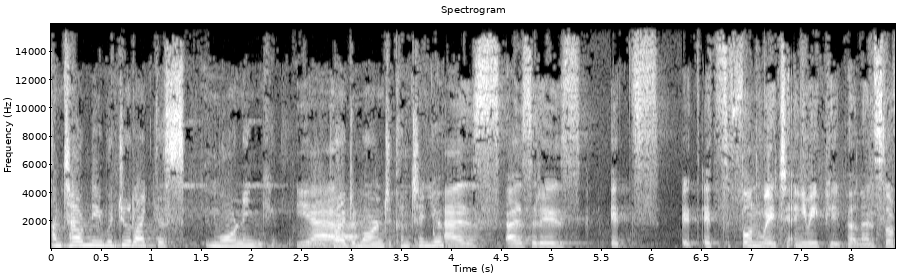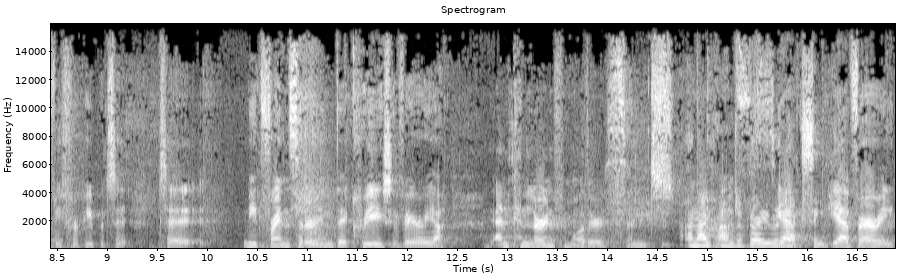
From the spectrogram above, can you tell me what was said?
And tell me, would you like this morning, Yeah. Friday morning, to continue? As as it is, it's it, it's a fun way to and you meet people, and it's lovely for people to to meet friends that are in the creative area. And can learn from others, and And I found it very relaxing. Yeah, very,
